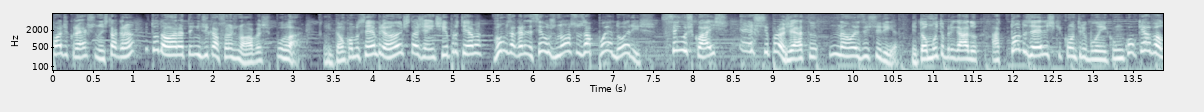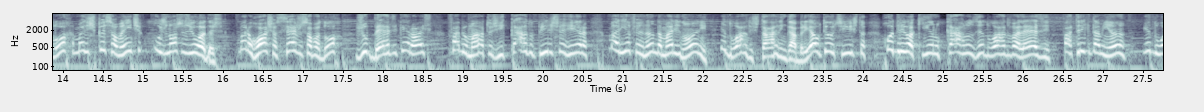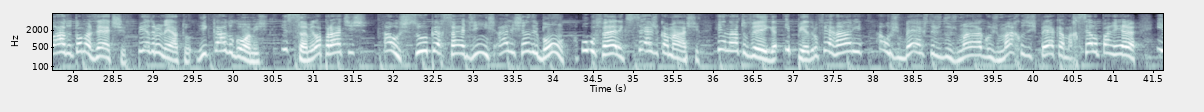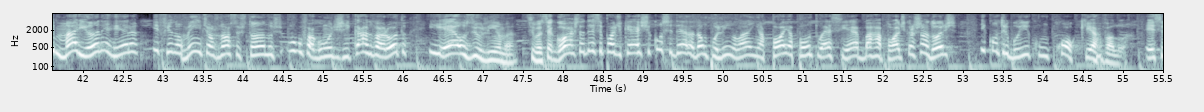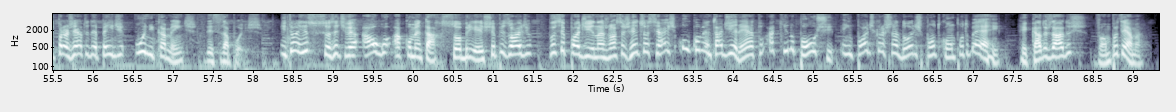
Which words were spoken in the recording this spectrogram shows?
podcast no Instagram e toda hora tem indicações novas por lá. Então, como sempre, antes da gente ir pro tema, vamos agradecer os nossos apoiadores, sem os quais este projeto não existiria. Então, muito obrigado a todos eles que contribuem com qualquer valor, mas especialmente os nossos iodas. Mário Rocha, Sérgio Salvador, Gilberto Queiroz, Fábio Matos, Ricardo Pires Ferreira, Maria Fernanda Marinoni, Eduardo Starling, Gabriel Teotista, Rodrigo Aquino, Carlos Eduardo Valese, Patrick Damian, Eduardo Tomazetti, Pedro Neto, Ricardo Gomes e Samila Prates, aos Super Saiyajins Alexandre Bom, Hugo Félix, Sérgio Camachi, Renato Veiga e Pedro Ferrari, aos Mestres dos Magos Marcos Especa, Marcelo Parreira e Mariana Herrera, e finalmente aos nossos tanos Hugo Fagundes, Ricardo Varoto e Elzio Lima. Se você gosta desse podcast, considere dar um pulinho lá em apoia.se barra e contribuir com qualquer valor. Esse projeto depende unicamente desses apoios. Então é isso, se você tiver algo a comentar sobre este episódio, você pode ir nas nossas redes sociais ou comentar direto aqui no post em podcastinadores.com.br. Recados dados, vamos pro tema.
